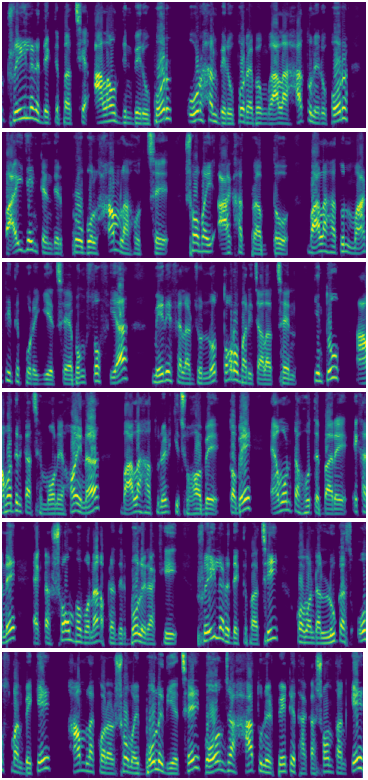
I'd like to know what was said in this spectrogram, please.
ট্রেইলারে দেখতে পাচ্ছি আলাউদ্দিন বের উপর, ওরহান বের উপর এবং বালা হাতুনের উপর। বাইজেন্টেনদের প্রবল হামলা হচ্ছে। সবাই আঘাতপ্রাপ্ত। বালা হাতুন মাটিতে পড়ে গিয়েছে এবং সোফিয়া মেরে ফেলার জন্য তরবারি চালাচ্ছেন। কিন্তু আমাদের কাছে মনে হয় না বালা হাতুনের কিছু হবে। তবে এমনটা হতে পারে। এখানে একটা সম্ভাবনা আপনাদের বলে রাখি। ট্রেইলারে দেখতে পাচ্ছি, কমান্ডার লুকাস ওসমান বেকে হামলা করার সময় বলে দিয়েছে, গঞ্জা হাতুনের পেটে থাকা সন্তানকে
